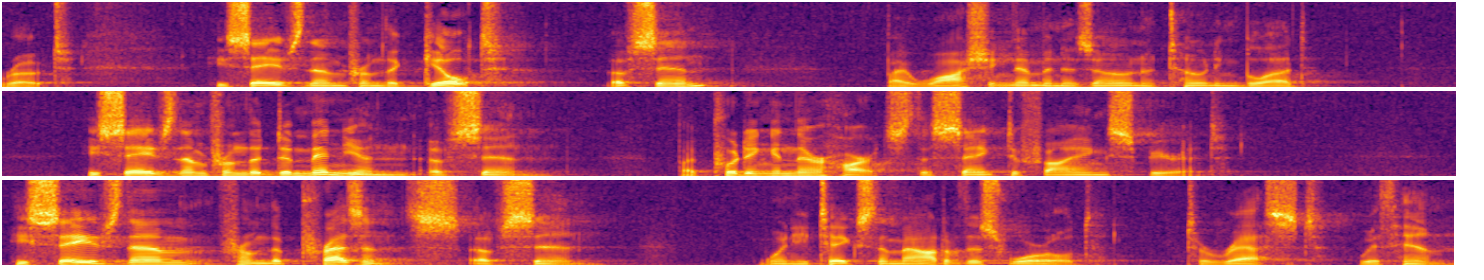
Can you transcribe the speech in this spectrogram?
wrote, He saves them from the guilt of sin by washing them in His own atoning blood. He saves them from the dominion of sin by putting in their hearts the sanctifying Spirit. He saves them from the presence of sin when He takes them out of this world to rest with Him.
